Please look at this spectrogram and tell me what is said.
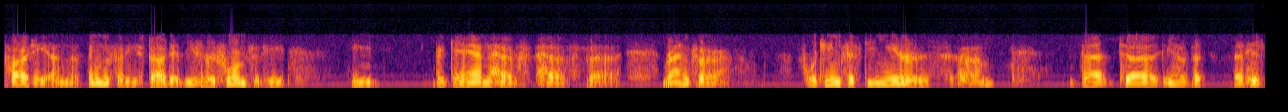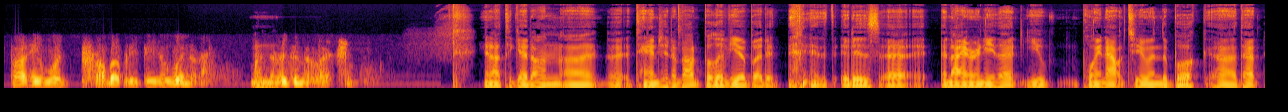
party and the things that he started, these reforms that he he began, have have uh, ran for 14, 15 years. Um, that uh, you know that that his party would probably be the winner when mm. there is an election. And not to get on uh, a tangent about Bolivia, but it it is uh, an irony that you point out to in the book uh, that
